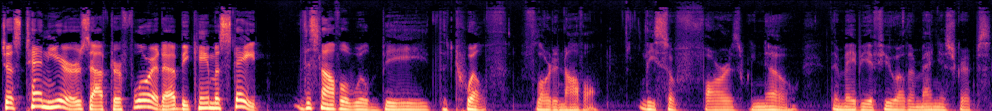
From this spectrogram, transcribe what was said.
just 10 years after Florida became a state. This novel will be the 12th Florida novel, at least so far as we know. There may be a few other manuscripts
